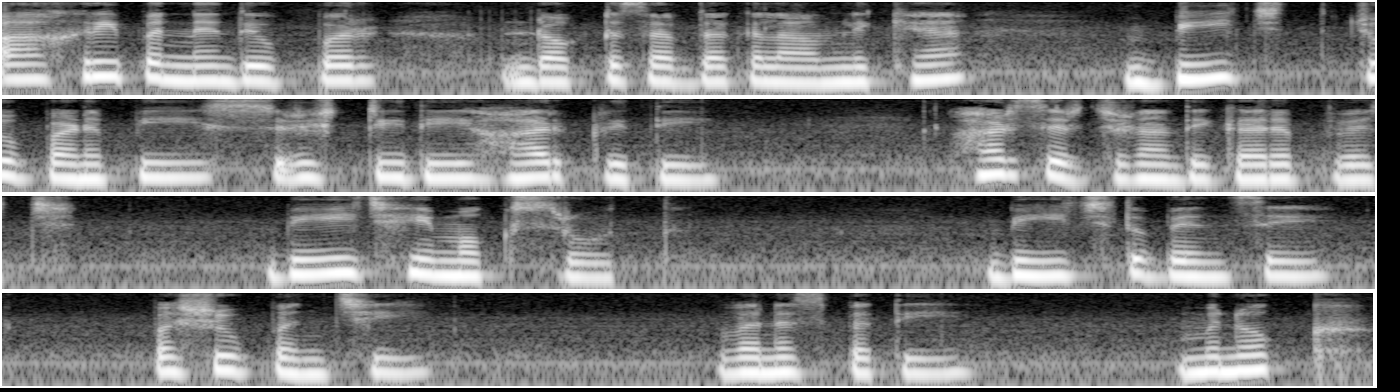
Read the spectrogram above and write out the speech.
ਆਖਰੀ ਪੰਨੇ ਦੇ ਉੱਪਰ ਡਾਕਟਰ ਸਾਹਿਬ ਦਾ ਕਲਾਮ ਲਿਖਿਆ ਹੈ ਬੀਜ ਚੋਂ ਪਣਪੀ ਸ੍ਰਿਸ਼ਟੀ ਦੀ ਹਰ ਕ੍ਰਿਤੀ, ਹਰ ਸਿਰਜਣਾ ਦੇ ਗਰਭ ਵਿੱਚ, ਬੀਜ ਹੀ ਮੁੱਖ ਸਰੋਤ। ਬੀਜ ਤੋਂ ਬਿਨ ਸੇ ਪਸ਼ੂ ਪੰਛੀ, ਵਨਸਪਤੀ, ਮਨੁੱਖ,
